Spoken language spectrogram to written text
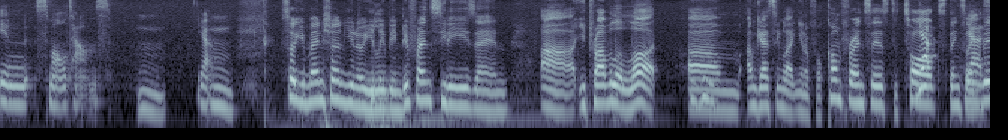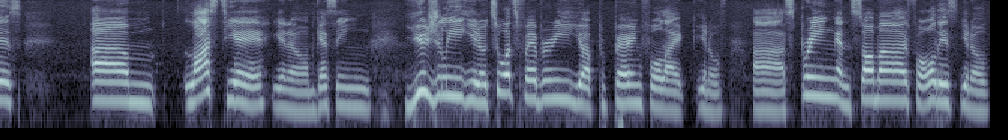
in small towns. Mm. Yeah. Mm. So you mentioned, you know, you lived in different cities and uh, you travel a lot. Mm-hmm. Um, I'm guessing like, you know, for conferences, to talks, yeah. things like yes. this. Um, last year, you know, I'm guessing usually, you know, towards February, you're preparing for like, you know, uh, spring and summer for all this, you know,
